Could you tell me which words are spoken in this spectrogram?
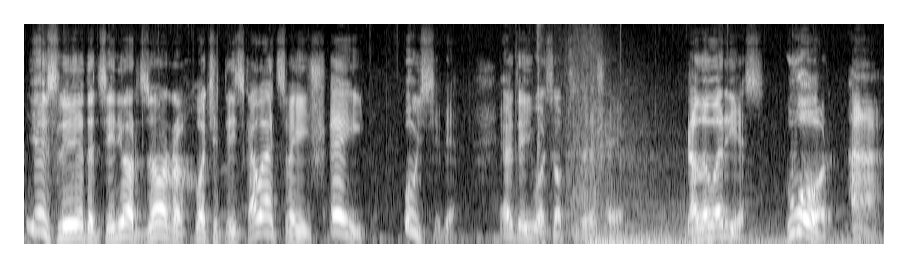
«Если этот сеньор Зорро хочет рисковать своей шеей, пусть себе. Это его собственная шея. Головорез, вор, а!»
